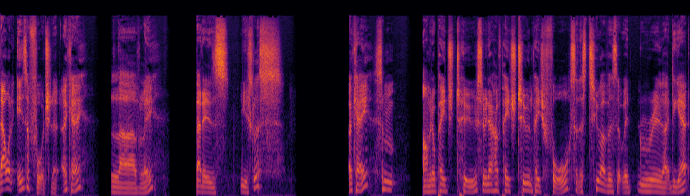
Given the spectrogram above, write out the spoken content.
That one is a fortunate. Okay. Lovely. That is useless. Okay, some Armadyl page two. So we now have page two and page four. So there's two others that we'd really like to get.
